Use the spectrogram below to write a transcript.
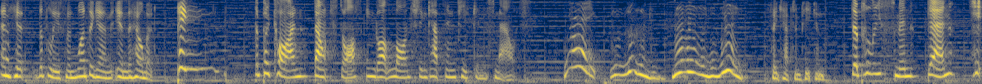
and hit the policeman once again in the helmet. Ping! The pecan bounced off and got lodged in Captain Pecan's mouth. Woo woo woo woo woo woo woo! Said Captain Pecan. The policeman then hit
